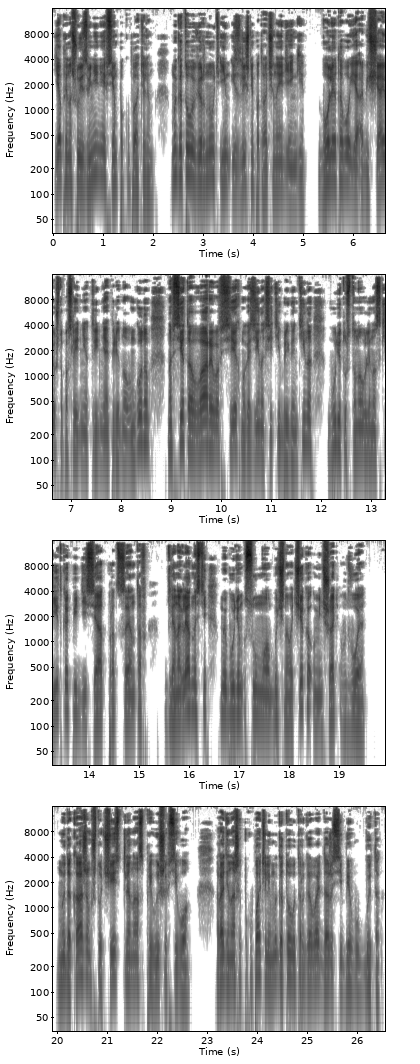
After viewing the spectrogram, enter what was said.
Я приношу извинения всем покупателям. Мы готовы вернуть им излишне потраченные деньги. Более того, я обещаю, что последние три дня перед Новым годом на все товары во всех магазинах сети Бригантина будет установлена скидка 50%. Для наглядности мы будем сумму обычного чека уменьшать вдвое. Мы докажем, что честь для нас превыше всего. Ради наших покупателей мы готовы торговать даже себе в убыток.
